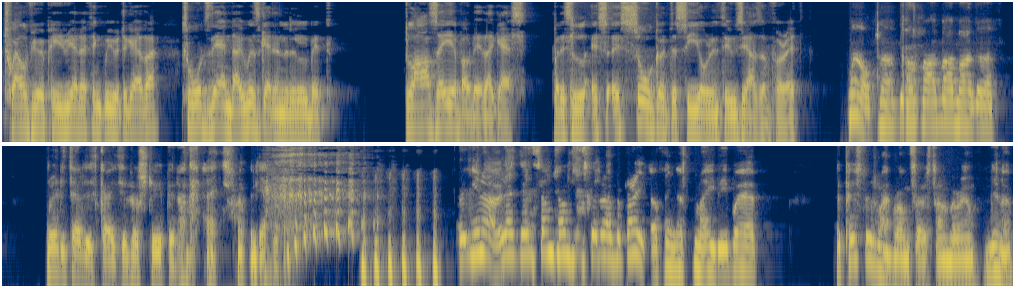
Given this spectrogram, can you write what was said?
twelve year period. I think we were together. Towards the end, I was getting a little bit blasé about it, I guess. But it's it's it's so good to see your enthusiasm for it. Well, I'm, I'm, I'm either really dedicated or stupid. I don't know. but you know, sometimes it's got to have a break. I think that's maybe where the Pistols went wrong first time around. You know,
